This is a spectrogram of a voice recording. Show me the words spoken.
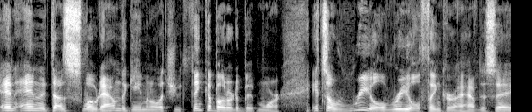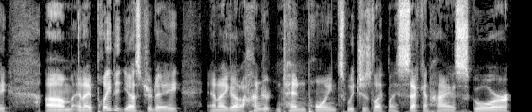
and and it does slow down the game and it lets you think about it a bit more. It's a real real thinker, I have to say. Um, and I played it yesterday and I got 110 points, which is like my second highest score.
